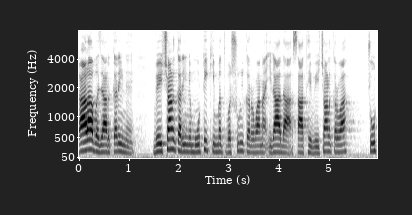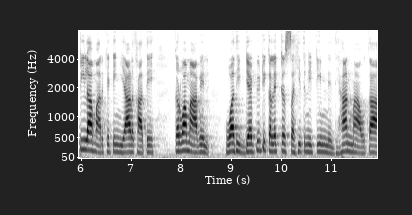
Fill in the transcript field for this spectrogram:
કાળા બજાર કરીને વેચાણ કરીને મોટી કિંમત વસૂલ કરવાના ઈરાદા સાથે વેચાણ કરવા ચોટીલા માર્કેટિંગ યાર્ડ ખાતે કરવામાં આવેલ હોવાથી ડેપ્યુટી કલેક્ટર સહિતની ટીમને ધ્યાનમાં આવતા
